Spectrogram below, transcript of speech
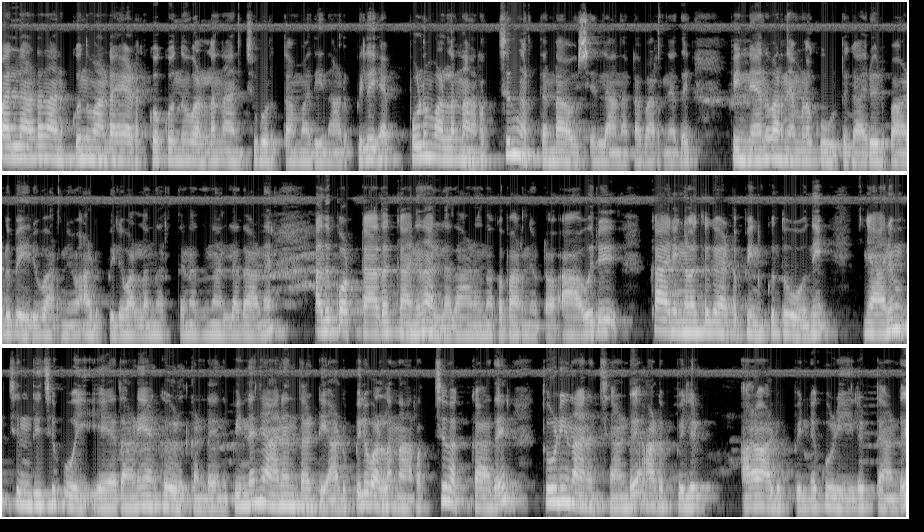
വല്ലാണ്ട് നനക്കൊന്നും വേണ്ട ഇടയ്ക്കൊക്കെ ഒന്ന് വെള്ളം നനച്ച് കൊടുത്താൽ മതി. അടുപ്പിൽ എപ്പോഴും വെള്ളം നിറച്ച് നിർത്തേണ്ട ആവശ്യമില്ല എന്നിട്ടാണ് പറഞ്ഞത്. പിന്നെയെന്ന് പറഞ്ഞാൽ നമ്മളെ കൂട്ടുകാർ ഒരുപാട് പേര് പറഞ്ഞു അടുപ്പിൽ വെള്ളം നിർത്തണത് നല്ലതാണ് അത് പൊട്ടാതെക്കാൻ നല്ലതാണ് എന്നൊക്കെ പറഞ്ഞു കേട്ടോ ആ ഒരു കാര്യങ്ങളൊക്കെ കേട്ടപ്പോൾ എനിക്കും തോന്നി. ഞാനും ചിന്തിച്ചു പോയി ഏതാണ് ഞാൻ കേൾക്കേണ്ടതെന്ന് പിന്നെ ഞാൻ എന്താട്ടി അടുപ്പിൽ വെള്ളം നിറച്ച് വെക്കാതെ തുണി നനച്ചാണ്ട് അടുപ്പിൽ ആ അടുപ്പിന്റെ കുഴിയിലിട്ടാണ്ട്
